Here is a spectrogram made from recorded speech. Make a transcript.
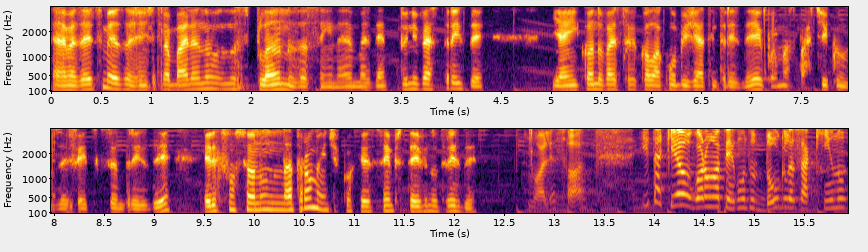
é, mas é isso mesmo, a gente trabalha no, nos planos, assim, né? Mas dentro do universo 3D. E aí, quando vai, você coloca um objeto em 3D, põe umas partículas, os efeitos que são 3D, eles funcionam naturalmente, porque sempre esteve no 3D. Olha só. E tá aqui agora uma pergunta do Douglas Aquino.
